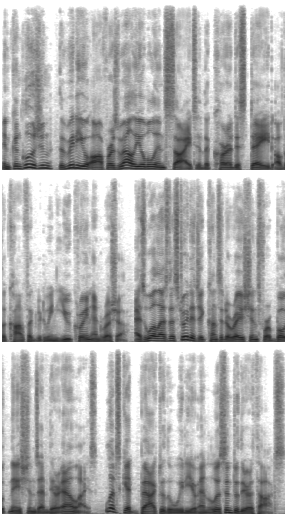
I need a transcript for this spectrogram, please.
In conclusion, the video offers valuable insights in the current state of the conflict between Ukraine and Russia, as well as the strategic considerations for both nations and their allies. Let's get back to the video and listen to their thoughts.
